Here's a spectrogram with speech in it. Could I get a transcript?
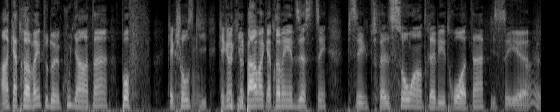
En 80, tout d'un coup, il entend, pouf, quelque chose qui... Quelqu'un qui parle en 90, tu sais. Puis c'est tu fais le saut entre les trois temps, puis c'est... euh, Ouais.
